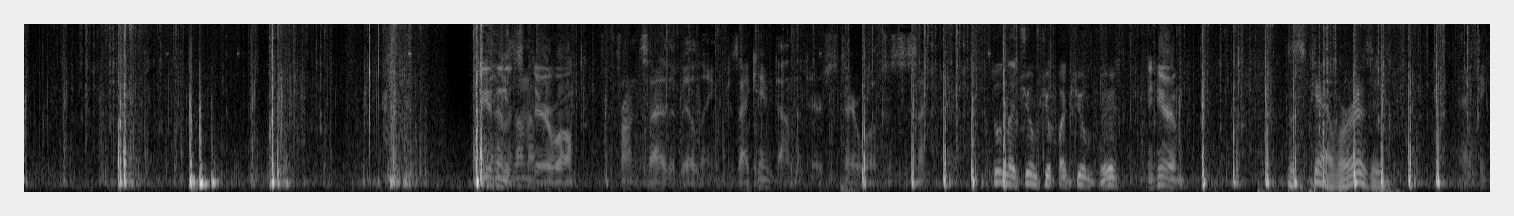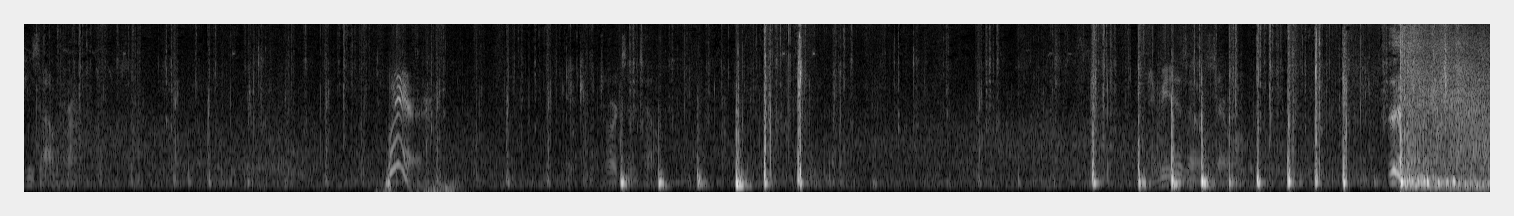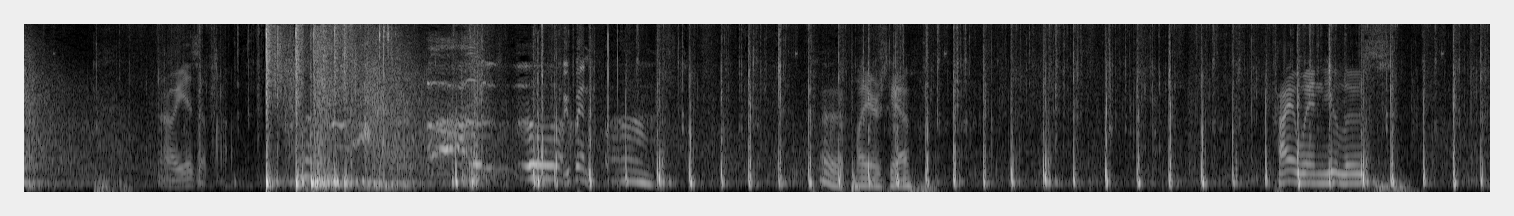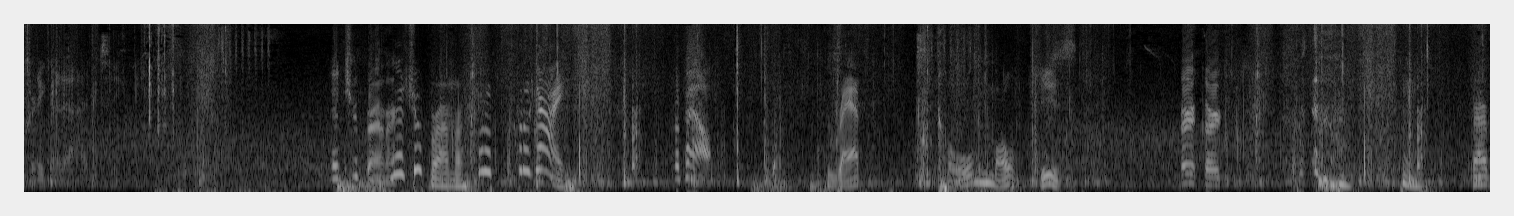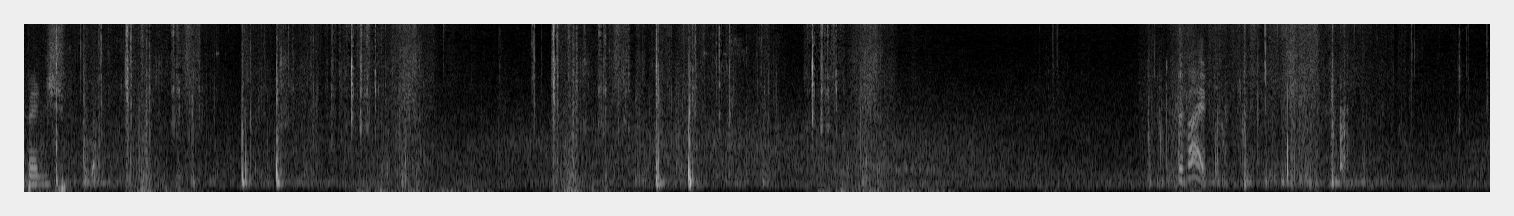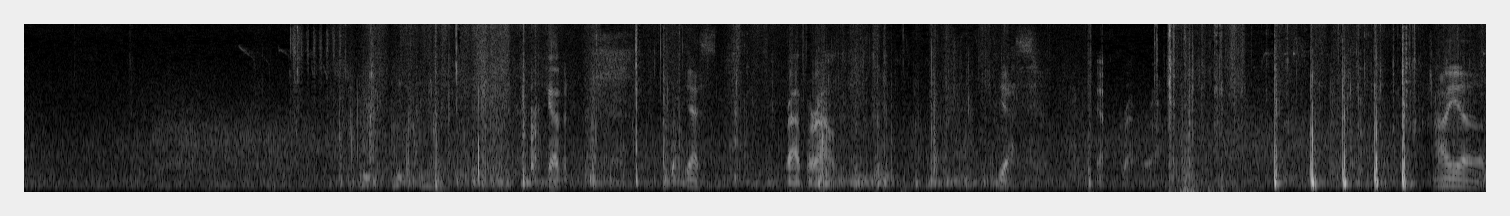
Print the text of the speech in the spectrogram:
He's in He's the on the- stairwell. Front side of the building, because I came down the stairs stairwell just a second ago. Tu na chum chupa chum, eh? You hear him? This yeah, where is he? Yeah, I think he's out front. Where? Yeah, coming towards Intel. Maybe he is on the stairwell. Oh, he is up top. We win. Where the players go? I win, you lose. Pretty good at hide and seek. Yeah, trooper armor. No trooper armor. What a, what a guy. Repel. Rat. Coal. Oh, jeez. Burkard. Hmm. Garbage. Revive. Kevin, Yes. wrap around. Yes. Yeah. Wrap around. I uh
